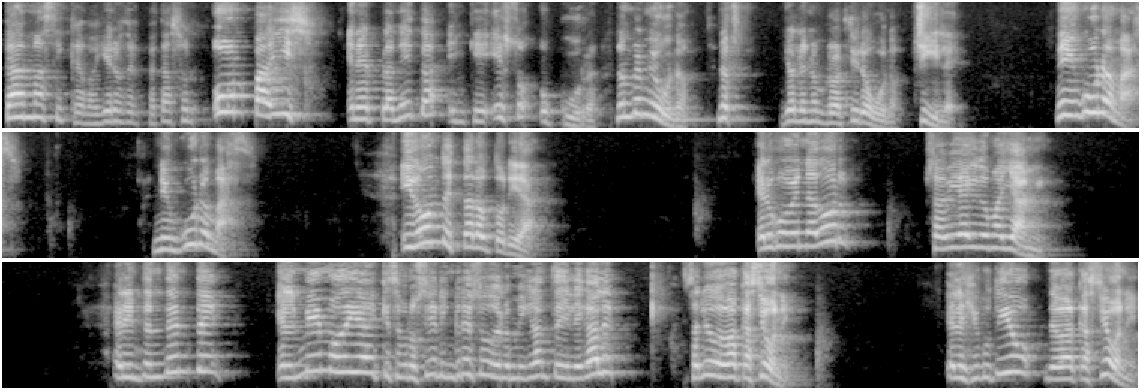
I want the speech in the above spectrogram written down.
damas y caballeros del Petazo, un país en el planeta en que eso ocurra. Nómbrenme uno. No, yo les nombro al tiro uno, Chile. Ninguno más. Ninguno más. ¿Y dónde está la autoridad? El gobernador se había ido a Miami. El intendente, el mismo día en que se producía el ingreso de los migrantes ilegales, salió de vacaciones. El ejecutivo de vacaciones.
